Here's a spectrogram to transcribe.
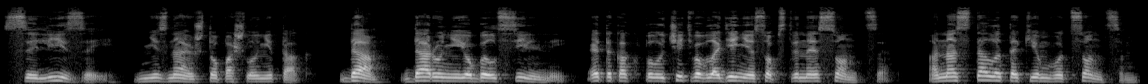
С Элизой. Не знаю, что пошло не так. Да, дар у нее был сильный. Это как получить во владение собственное солнце. Она стала таким вот солнцем,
